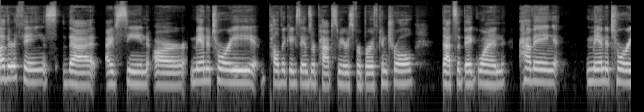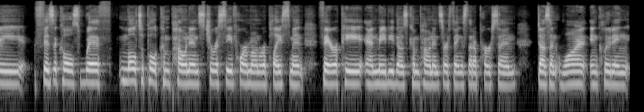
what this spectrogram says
Other things that I've seen are mandatory pelvic exams or pap smears for birth control. That's a big one. Having mandatory physicals with multiple components to receive hormone replacement therapy. And maybe those components are things that a person doesn't want, including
